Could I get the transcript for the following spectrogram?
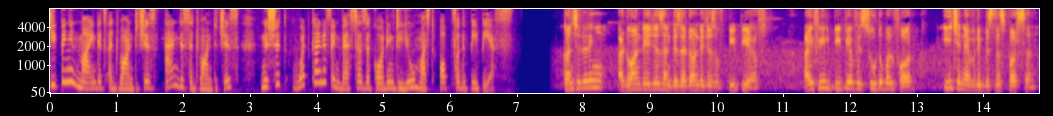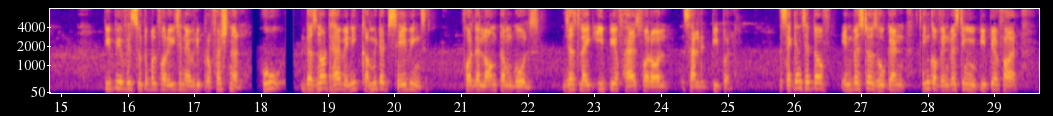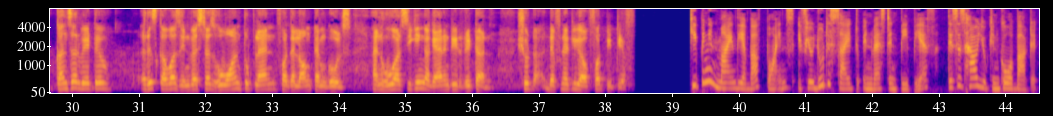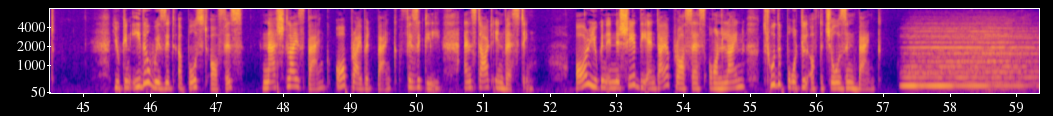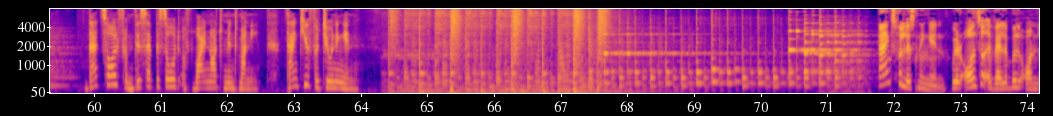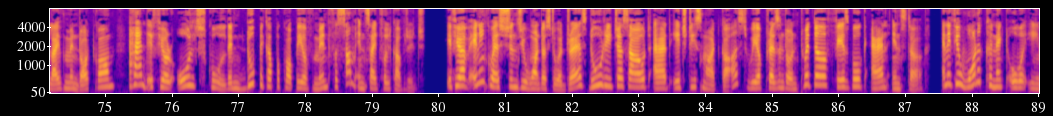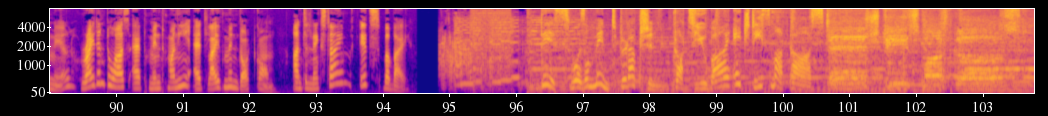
Keeping in mind its advantages and disadvantages, Nishit, what kind of investors, according to you, must opt for the PPF? Considering advantages and disadvantages of PPF, I feel PPF is suitable for each and every business person PPF is suitable for each and every professional who does not have any committed savings for their long term goals, just like EPF has for all salaried people. The second set of investors who can think of investing in PPF are conservative risk averse investors who want to plan for their long term goals and who are seeking a guaranteed return should definitely opt for PPF. Keeping in mind the above points, if you do decide to invest in PPF, this is how you can go about it. You can either visit a post office, nationalized bank, or private bank physically and start investing. Or you can initiate the entire process online through the portal of the chosen bank. That's all from this episode of Why Not Mint Money. Thank you for tuning in. Thanks for listening in. We're also available on livemint.com. And if you're old school, then do pick up a copy of Mint for some insightful coverage. If you have any questions you want us to address, do reach us out at HT Smartcast. We are present on Twitter, Facebook, and Insta. And if you want to connect over email, write into us at mintmoney at livemint.com. Until next time, it's bye bye. This was a Mint production brought to you by HT Smartcast. HT Smartcast.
